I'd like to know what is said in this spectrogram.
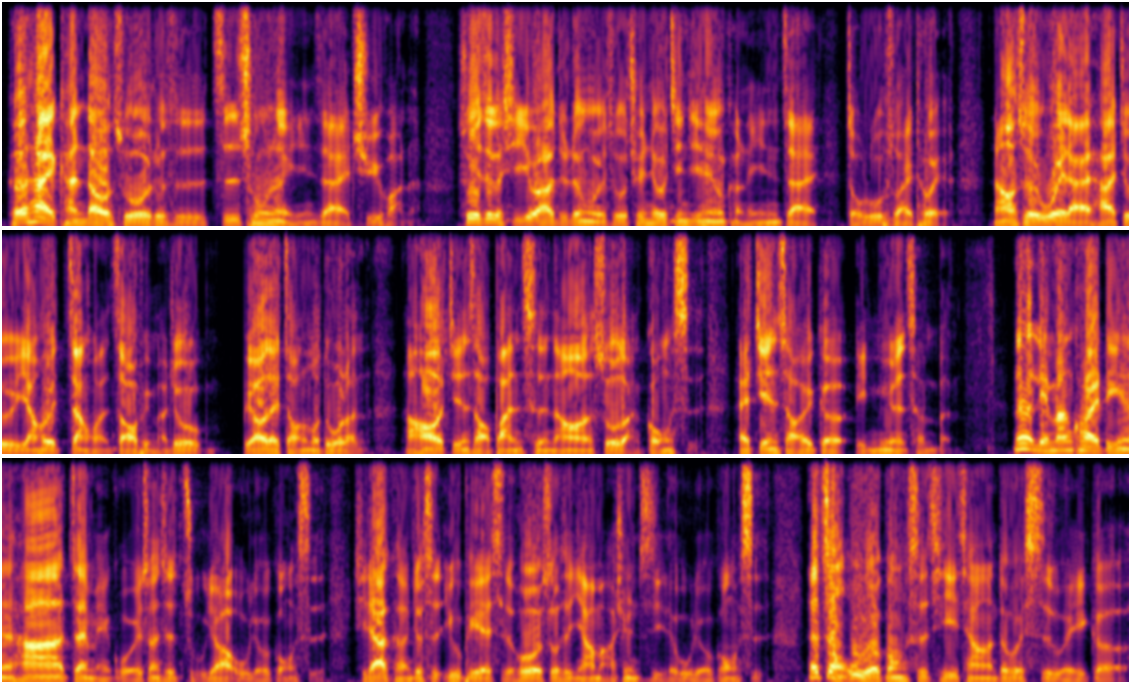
可是他也看到说，就是支出呢已经在趋缓了，所以这个 CEO 他就认为说，全球经济很有可能已经在走入衰退。然后所以未来他就一样会暂缓招聘嘛，就不要再找那么多人，然后减少班次，然后缩短工时，来减少一个营运的成本。那联邦快递呢？它在美国也算是主要物流公司，其他可能就是 UPS 或者说是亚马逊自己的物流公司。那这种物流公司，其实常常都会视为一个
